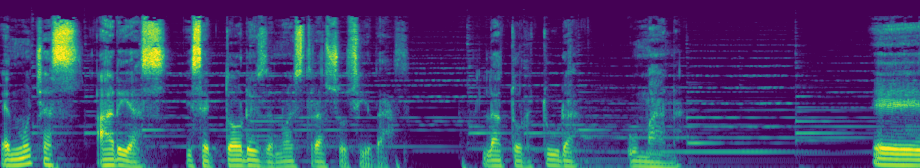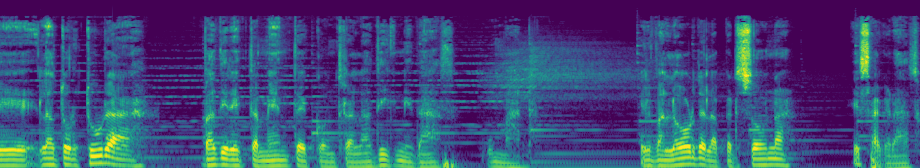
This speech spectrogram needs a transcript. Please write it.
en muchas áreas y sectores de nuestra sociedad la tortura humana. Eh, la tortura va directamente contra la dignidad humana. El valor de la persona es sagrado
